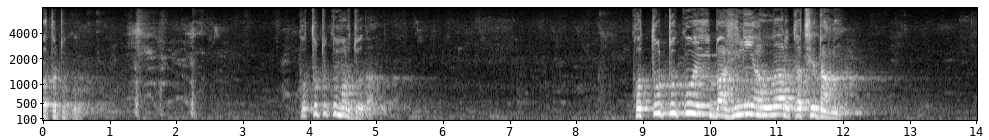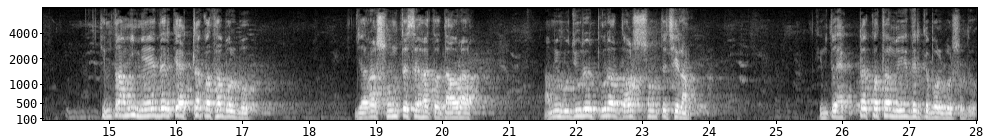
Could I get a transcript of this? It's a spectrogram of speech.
কতটুকু? কতটুকু মর্যাদা? কতটুকু এই বাহিনী আল্লাহর কাছে দামি? কিন্তু আমি মেয়েদেরকে একটা কথা বলব। যারা শুনতেছে হয়তো দাওরার আমি হুজুরের পুরা দশ শুনতেছিলাম। কিন্তু একটা কথা মেয়েদেরকে বলব শুধু।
